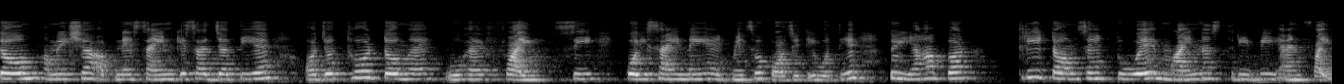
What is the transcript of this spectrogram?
term हमेशा अपने साइन के साथ जाती है और जो थर्ड टर्म है, वो है फाइव सी कोई साइन नहीं है इट मीन्स वो पॉजिटिव होती है। तो यहाँ पर थ्री टर्म्स हैं two A minus three B and five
